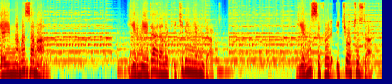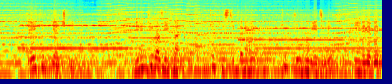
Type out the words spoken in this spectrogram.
Yayınlama zamanı 27 Aralık 2024 20.02.34 Ey Türk gençliği! Birinci vazifen, Türk istiklalini, Türk Cumhuriyeti'ni ilelebet,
